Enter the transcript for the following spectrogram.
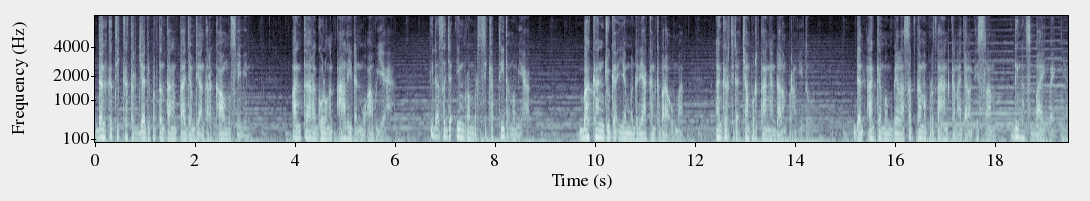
Dan ketika terjadi pertentangan tajam di antara kaum muslimin, antara golongan Ali dan Muawiyah. Tidak saja Imron bersikap tidak memihak, bahkan juga ia meneriakan kepada umat agar tidak campur tangan dalam perang itu dan agar membela serta mempertahankan ajaran Islam dengan sebaik-baiknya.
